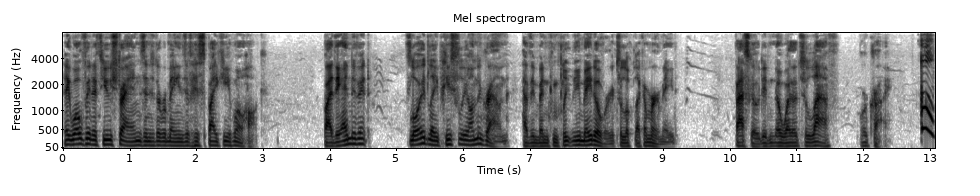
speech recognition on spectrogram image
They wove in a few strands into the remains of his spiky mohawk. By the end of it, Floyd lay peacefully on the ground, having been completely made over to look like a mermaid. Fasco didn't know whether to laugh or cry. Oh,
